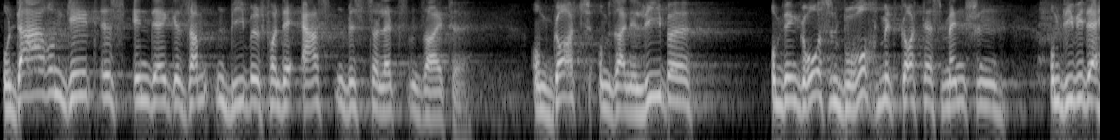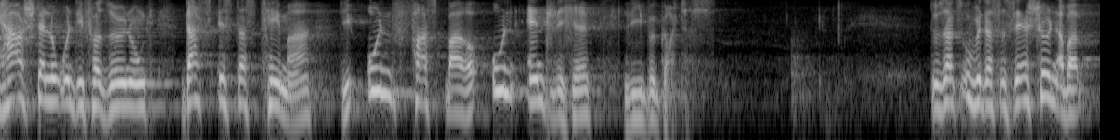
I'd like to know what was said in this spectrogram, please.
Und darum geht es in der gesamten Bibel von der ersten bis zur letzten Seite um Gott, um seine Liebe um den großen Bruch mit Gott des Menschen, um die Wiederherstellung und die Versöhnung. Das ist das Thema, die unfassbare, unendliche Liebe Gottes. Du sagst, Uwe, das ist sehr schön, aber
